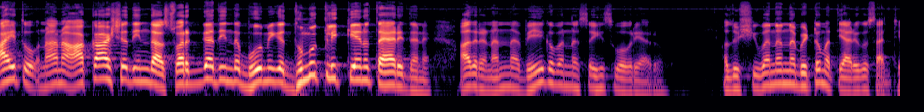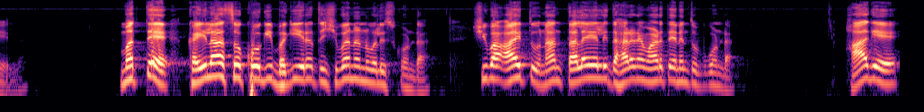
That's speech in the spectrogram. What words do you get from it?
ಆಯಿತು, ನಾನು ಆಕಾಶದಿಂದ, ಸ್ವರ್ಗದಿಂದ ಭೂಮಿಗೆ ಧುಮುಕ್ಲಿಕ್ಕೇನು ತಯಾರಿದ್ದೇನೆ. ಆದರೆ ನನ್ನ ವೇಗವನ್ನು ಸಹಿಸುವವರು ಯಾರು? ಅದು ಶಿವನನ್ನು ಬಿಟ್ಟು ಮತ್ತೆ ಯಾರಿಗೂ ಸಾಧ್ಯ ಇಲ್ಲ. ಮತ್ತೆ ಕೈಲಾಸಕ್ಕೆ ಹೋಗಿ ಭಗೀರಥ ಶಿವನನ್ನು ಒಲಿಸಿಕೊಂಡ. ಶಿವ, ಆಯಿತು, ನಾನು ತಲೆಯಲ್ಲಿ ಧಾರಣೆ ಮಾಡ್ತೇನೆ ಅಂತ ಒಪ್ಕೊಂಡ ಹಾಗೆ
